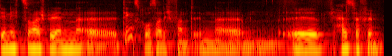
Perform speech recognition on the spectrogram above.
den ich zum Beispiel in äh, Dings großartig fand, in, ähm, äh, wie heißt der Film?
